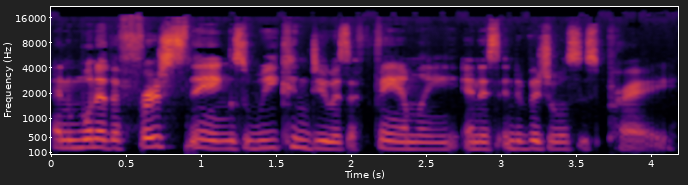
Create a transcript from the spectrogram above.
And one of the first things we can do as a family and as individuals is pray.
